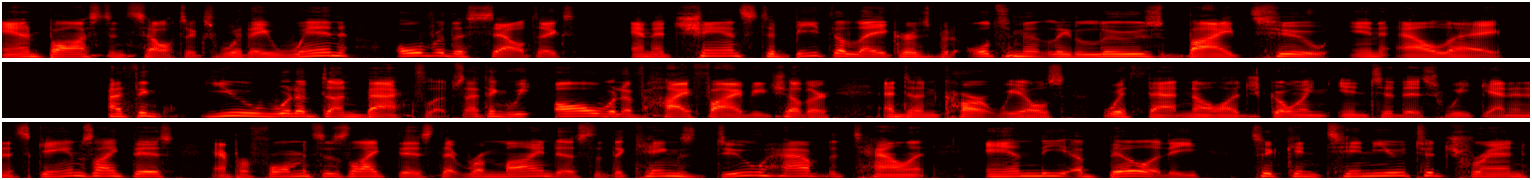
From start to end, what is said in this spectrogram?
and Boston Celtics with a win over the Celtics and a chance to beat the Lakers, but ultimately lose by two in LA. I think you would have done backflips. I think we all would have high fived each other and done cartwheels with that knowledge going into this weekend. And it's games like this and performances like this that remind us that the Kings do have the talent and the ability to continue to trend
